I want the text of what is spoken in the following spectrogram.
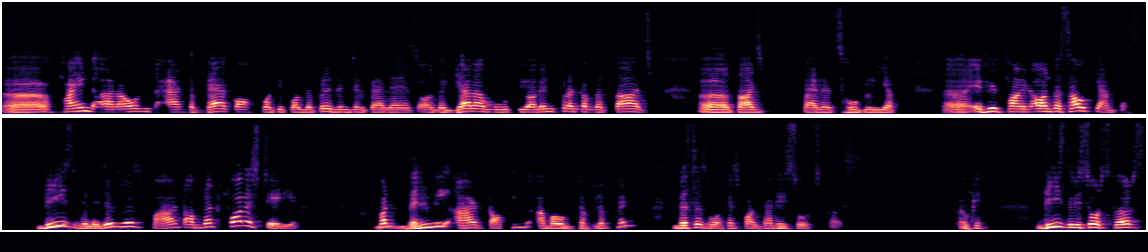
uh, find around at the back of what you call the presidential palace or the Gyara Murti or in front of the Taj, uh, Taj Palace Hotel. Yeah. Uh, if you find on the South Campus, these villages was part of that forest area. But when we are talking about development, this is what is called the resource curse. Okay, these resource curse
